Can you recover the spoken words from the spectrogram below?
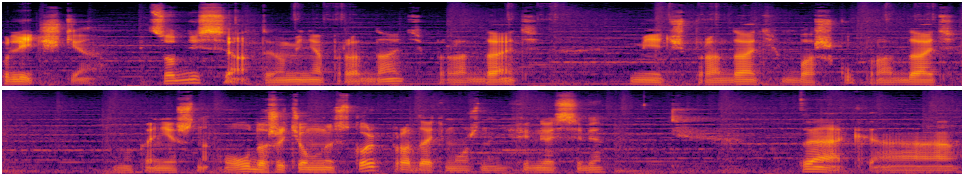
Плечки. 510 у меня продать, продать. Меч продать, башку продать. Ну, конечно. О, даже темную скорбь продать можно, нифига себе. Так, а,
